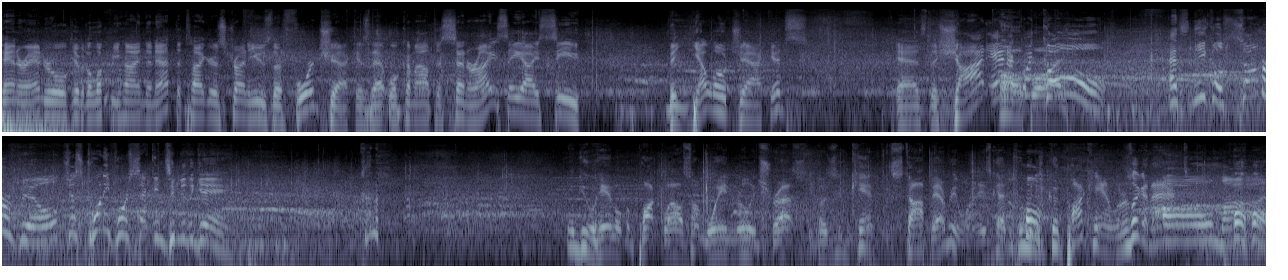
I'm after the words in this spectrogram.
will give it a look behind the net. The Tigers trying to use their forecheck as that will come out to center ice. AIC, the Yellow Jackets, as the shot and Oh, a quick boy. goal. That's Nico Somerville just 24 seconds into the game. They do handle the puck well. Something Wayne really stressed because you can't stop everyone. He's got too oh. many Oh. good puck handlers. Look at that. Oh my. Oh.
